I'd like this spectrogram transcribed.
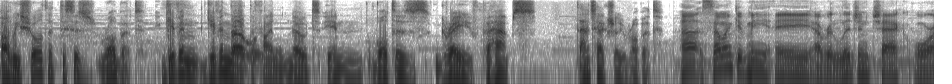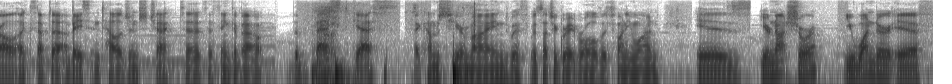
Are we sure that this is Robert? Given given the, the final note in Walter's grave, perhaps that's actually Robert. Uh, someone give me a, a religion check, or I'll accept a, a base intelligence check to, to think about the best guess that comes to your mind with, with such a great roll of a 21 is you're not sure. You wonder if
